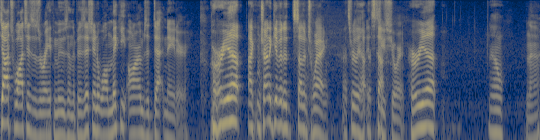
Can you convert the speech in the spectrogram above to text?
Dutch watches as Wraith moves in the position while Mickey arms a detonator. Hurry up! I'm trying to give it a southern twang. That's really that's It's tough. too short. Hurry up! No. No.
